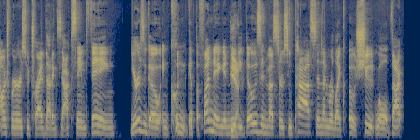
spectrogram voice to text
entrepreneurs who tried that exact same thing years ago and couldn't get the funding. And maybe yeah. those investors who passed and then were like, oh, shoot, well, that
